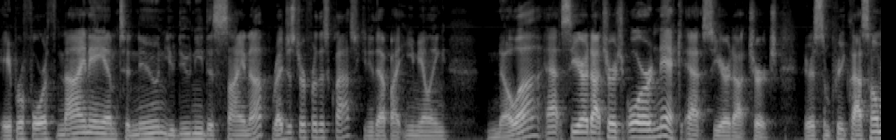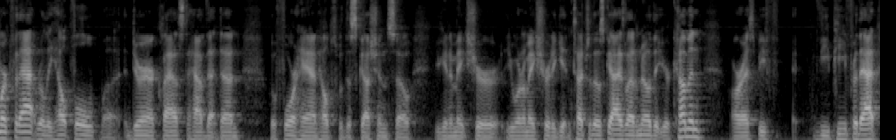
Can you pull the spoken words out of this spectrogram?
April 4th, 9 a.m. to noon. You do need to sign up, register for this class. You can do that by emailing noah at sierra.church or nick at sierra.church. There is some pre-class homework for that, really helpful uh, during our class to have that done beforehand, helps with discussion. So you're going to make sure, you want to make sure to get in touch with those guys, let them know that you're coming, RSVP for that.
